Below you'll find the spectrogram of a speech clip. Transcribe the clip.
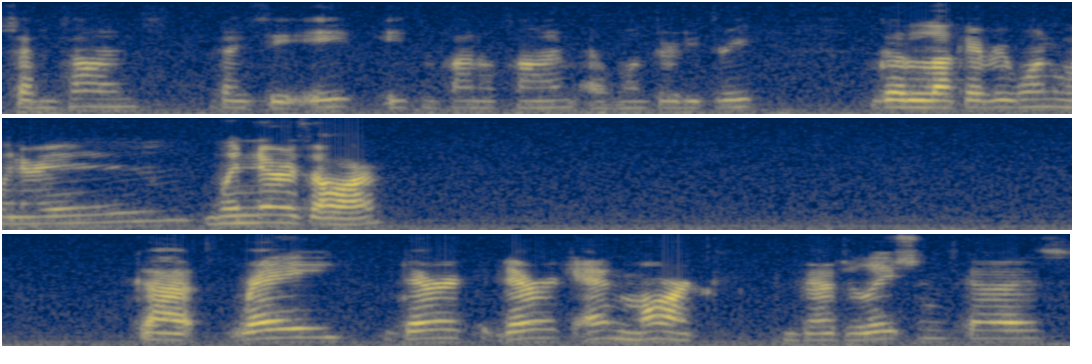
seven times. See eight? Eighth and final time at 133. Good luck, everyone. Winner is winners are got Ray, Derek, Derek, and Mark. Congratulations, guys.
